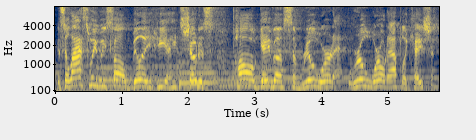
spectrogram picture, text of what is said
And so last week we saw Billy, he, he showed us, Paul gave us some real world, real world application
